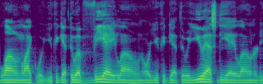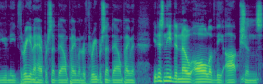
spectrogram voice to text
loan like you could get through a VA loan or you could get through a USDA loan, or do you need 3.5% down payment or 3% down payment? You just need to know all of the options.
